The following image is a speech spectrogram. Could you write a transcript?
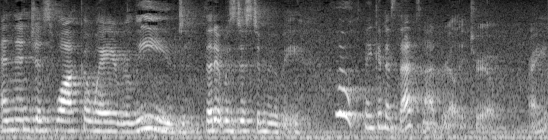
and then just walk away relieved that it was just a movie. Whew, thank goodness that's not really true, right?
